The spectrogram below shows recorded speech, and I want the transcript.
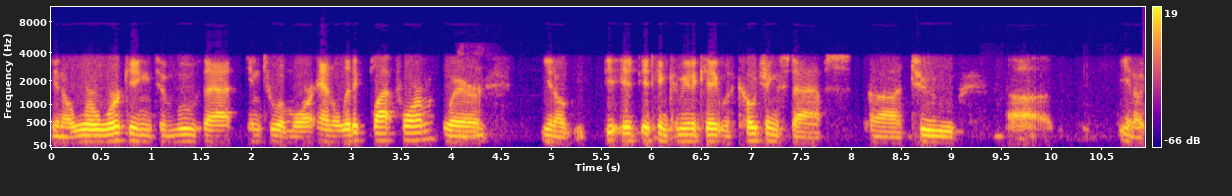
You know, we're working to move that into a more analytic platform where you know it, it can communicate with coaching staffs uh, to uh, you know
